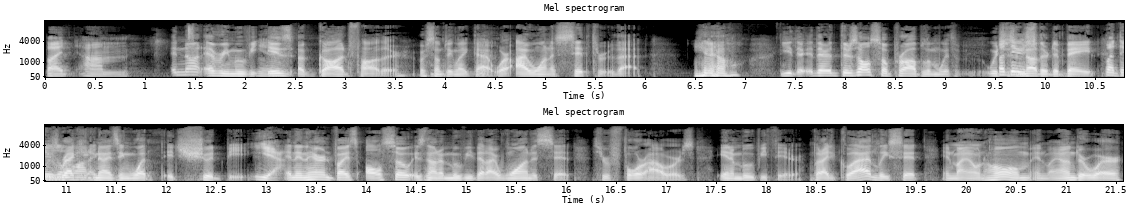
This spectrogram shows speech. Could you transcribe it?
But um And not every movie Yeah. is a Godfather or something like that, where I want to sit through that. You know, you, there, there, there's also a problem with which But is another debate. but there's with a of- recognizing what it should be. yeah And Inherent Vice also is not a movie that I want to sit through four hours in a movie theater, but I'd gladly sit in my own home in my underwear.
